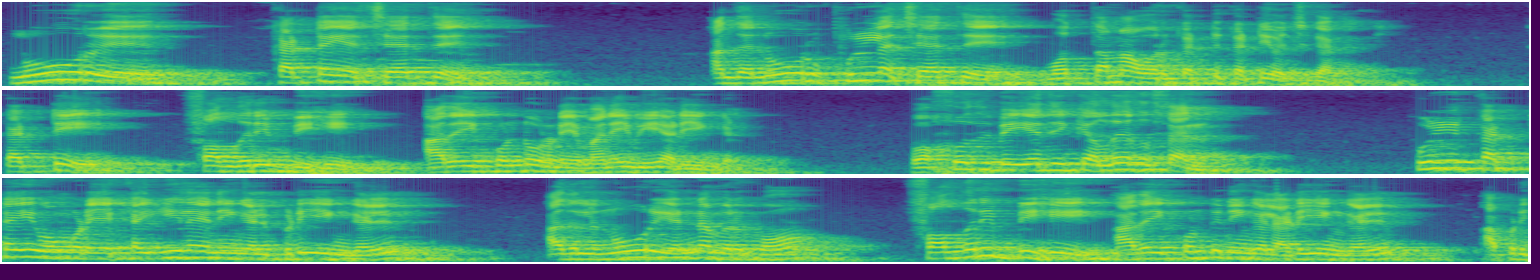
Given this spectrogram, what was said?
நூறு கட்டையை சேர்த்து அந்த நூறு புல்லை சேர்த்து மொத்தமாக ஒரு கட்டு கட்டி வச்சுக்கோங்க. கட்டி ஃபல்ரிப் பிஹி அதை கொண்டு உன்னுடைய மனைவியை அடியுங்கள். வஹுத் பியதிக்க லிஹ்சன் புல் கட்டை உங்களுடைய கையிலே நீங்கள் பிடியுங்கள். அதில் நூறு எண்ணம் இருக்கும். ஃபல்ரிப் பிஹி அதை கொண்டு நீங்கள் அடியுங்கள். அப்படி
